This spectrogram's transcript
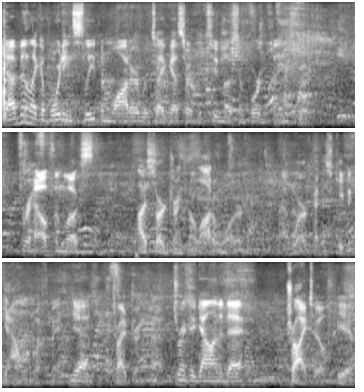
Yeah, I've been like avoiding sleep and water, which I guess are the two most important things for for health and looks. I started drinking a lot of water at work. I just keep a gallon with me. Yeah. Try to drink that. Drink a gallon a day. Try to. Yeah.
